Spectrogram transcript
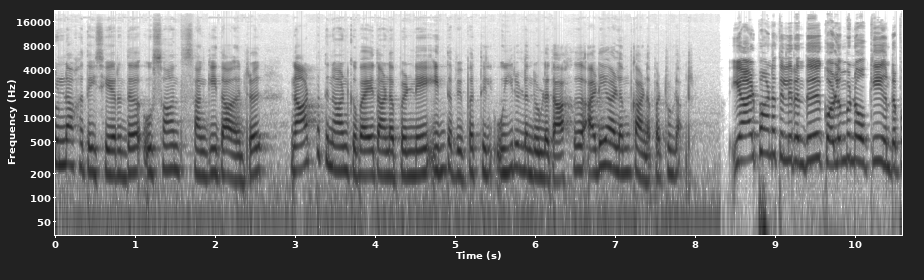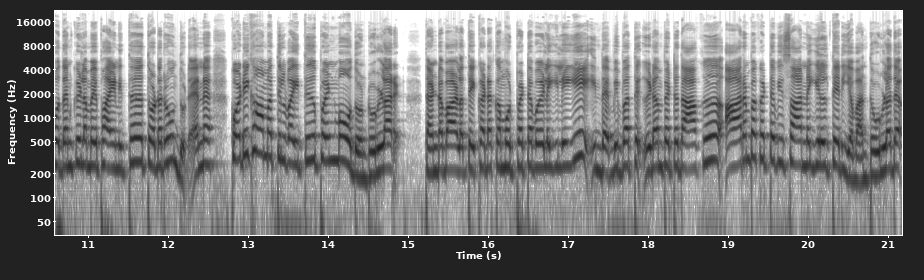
சுன்னாகத்தைச் சேர்ந்த உசாந்த் சங்கீதா என்று நாற்பத்தி நான்கு வயதான பெண்ணே இந்த விபத்தில் உயிரிழந்துள்ளதாக அடையாளம் காணப்பட்டுள்ளார். யாழ்ப்பாணத்திலிருந்து கொழும்பு நோக்கி இன்று புதன்கிழமை பயணித்த தொடரூந்துடன் கொடிகாமத்தில் வைத்து பெண் மோதுண்டுள்ளார். தண்டவாளத்தை கடக்க முற்பட்ட வேளையிலேயே இந்த விபத்து இடம்பெற்றதாக ஆரம்பகட்ட விசாரணையில் தெரிய வந்துள்ளது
